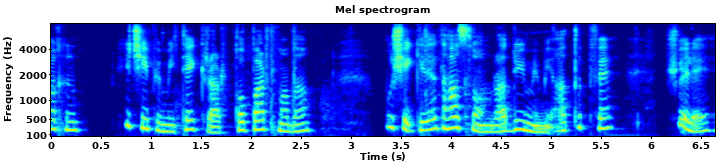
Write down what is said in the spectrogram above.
bakın hiç ipimi tekrar kopartmadan bu şekilde daha sonra düğümümü atıp ve şöyle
